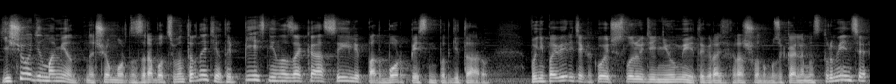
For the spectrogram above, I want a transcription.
Еще один момент, на чем можно заработать в интернете, это песни на заказ или подбор песен под гитару. Вы не поверите, какое число людей не умеет играть хорошо на музыкальном инструменте,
